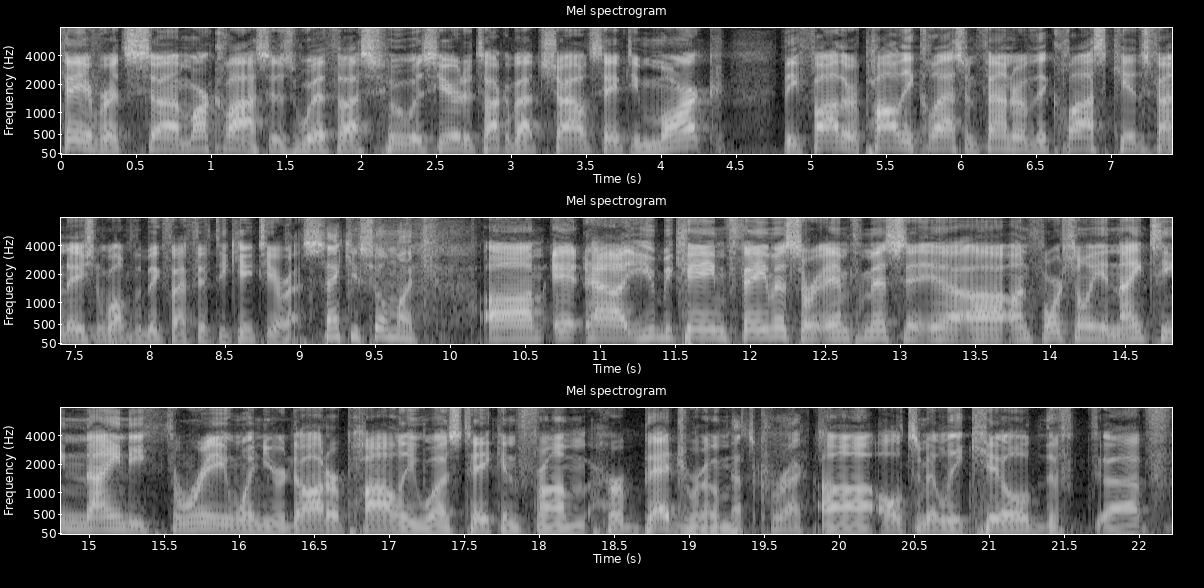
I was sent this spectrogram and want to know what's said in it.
favorites. Uh, Mark Klaas is with us, who is here to talk about child safety. Mark, the father of Polly Klaas and founder of the Klaas Kids Foundation. Welcome to Big 550 KTRS. Thank you so much. Um, it uh, you became famous or infamous, uh, uh, unfortunately, in 1993 when your daughter Polly was taken from her bedroom. That's correct. Uh, ultimately killed. The uh, f-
